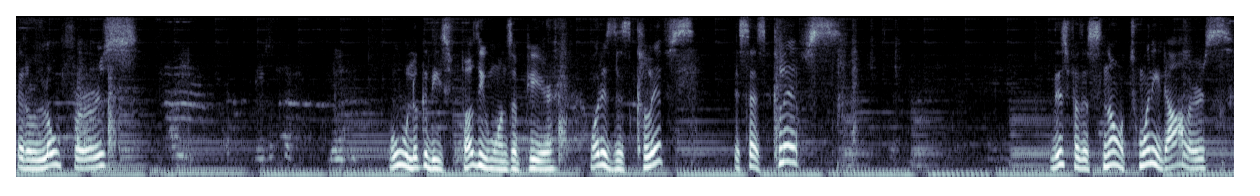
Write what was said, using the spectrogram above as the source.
little loafers. Oh, look at these fuzzy ones up here. What is this, Cliffs? It says Cliffs. This for the snow, $20.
